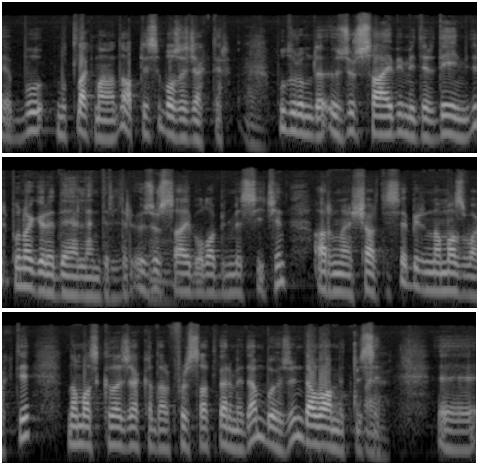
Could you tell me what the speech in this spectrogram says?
e, bu mutlak manada abdesti bozacaktır. Bu durumda özür sahibi midir değil midir buna göre değerlendirilir. Özür sahibi olabilmesi için aranan şart ise bir namaz vakti. Namaz kılacak kadar fırsat vermeden bu özrün devam etmesi. Evet. Ee,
